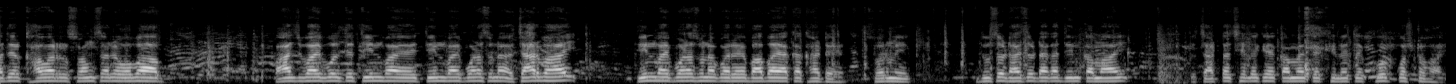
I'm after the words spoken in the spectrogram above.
ওদের খাওয়ার সংসারের অভাব। পাঁচ ভাই বলতে তিন ভাই তিন ভাই পড়াশোনা চার ভাই তিন ভাই পড়াশোনা করে বাবা একা খাটে শ্রমিক। দুশো ঢাইশো টাকা দিন কামায়। তো চারটা ছেলেকে কামাইতে খেলেতে খুব কষ্ট হয়।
